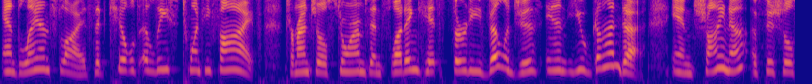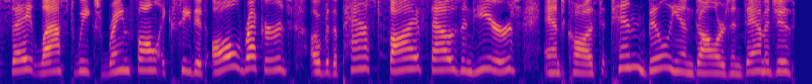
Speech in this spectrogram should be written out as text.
and landslides that killed at least 25. Torrential storms and flooding hit 30 villages in Uganda. In China, officials say last week's rainfall exceeded all records over the past 5,000 years and caused $10 billion in damages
